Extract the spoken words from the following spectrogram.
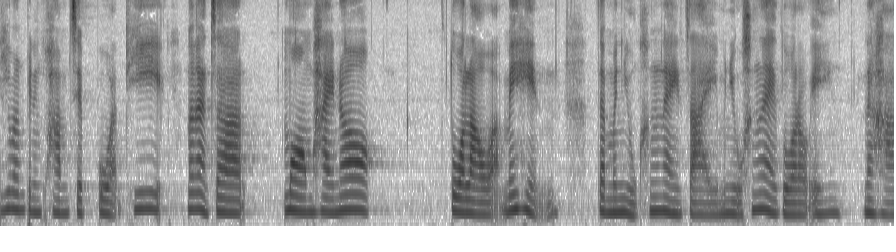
ที่มันเป็นความเจ็บปวดที่มันอาจจะมองภายนอกตัวเราอะไม่เห็น แต่มันอยู่ข้างในใจมันอยู่ข้างในตัวเราเองนะคะ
